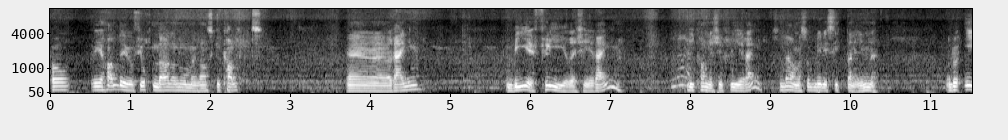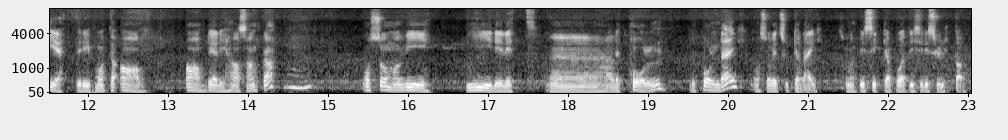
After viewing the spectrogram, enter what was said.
For vi hadde jo 14 dager nå med ganske kaldt. Eh, regn. Bier flyr ikke i regn. De kan ikke fly i regn, så dermed så blir de sittende inne. Og da eter de på en måte av, av det de har sanka. Og så må vi gi dem litt, eh, litt pollen, litt pollendeig, og så litt sukkerdeig. Sånn at vi er sikre på at ikke de sulter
